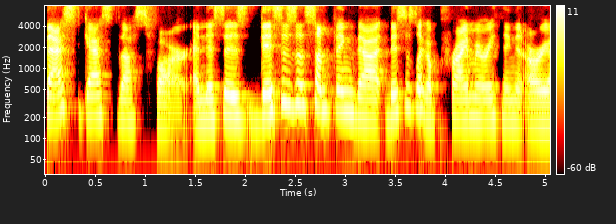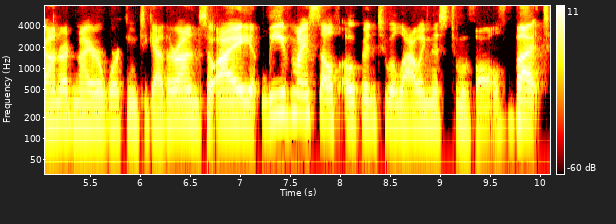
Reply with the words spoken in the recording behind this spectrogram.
best guess thus far and this is this is a something that this is like a primary thing that arianrhod and i are working together on so i leave myself open to allowing this to evolve but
